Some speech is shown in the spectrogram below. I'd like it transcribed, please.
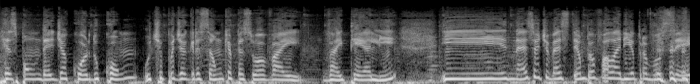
responder de acordo com o tipo de agressão que a pessoa vai, vai ter ali. E, né, se eu tivesse tempo, eu falaria pra vocês.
